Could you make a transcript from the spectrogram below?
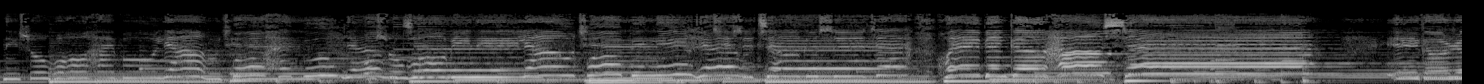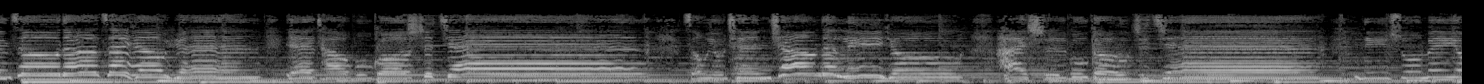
你说我还不了解，我还不了解，我说我比你了解，我比你了解。其实这个世界会变更好些。一个人走的再遥远，也逃不过时间。总有牵强的理由，还是不够直接。你说没有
